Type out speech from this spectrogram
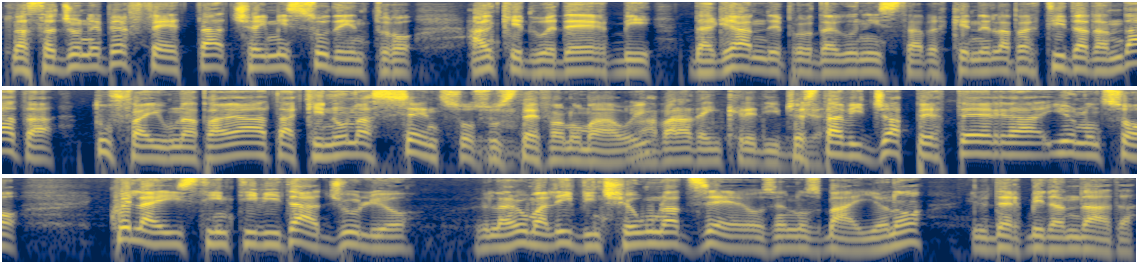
la stagione perfetta, ci hai messo dentro anche due derby da grande protagonista, perché nella partita d'andata tu fai una parata che non ha senso su Stefano Mauri. Una parata incredibile. Cioè stavi già per terra, io non so, quella è istintività Giulio? La Roma lì vince 1-0 se non sbaglio, no? Il derby d'andata.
